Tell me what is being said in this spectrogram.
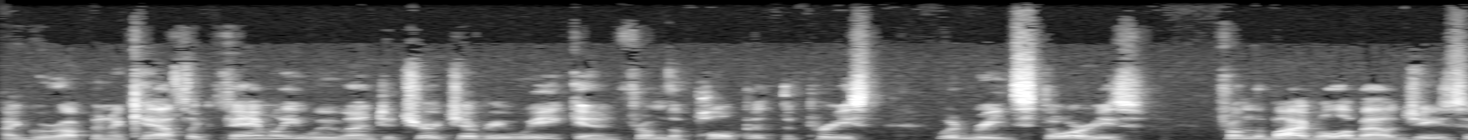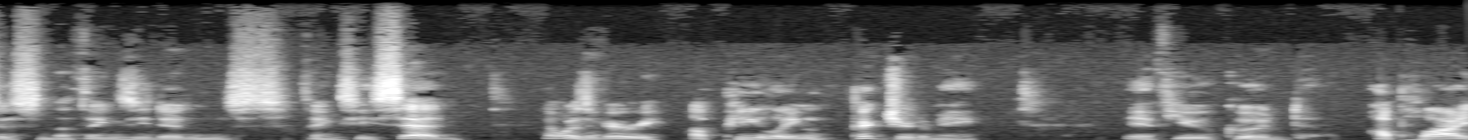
I grew up in a Catholic family. We went to church every week, and from the pulpit, the priest would read stories from the Bible about Jesus and the things he did and things he said. That was a very appealing picture to me. If you could apply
